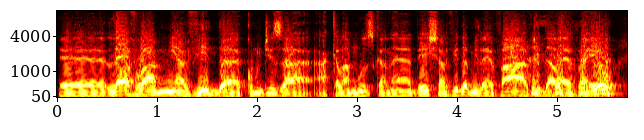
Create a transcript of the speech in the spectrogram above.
é, levo a minha vida, como diz a, aquela música, né? Deixa a vida me levar, a vida leva eu.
